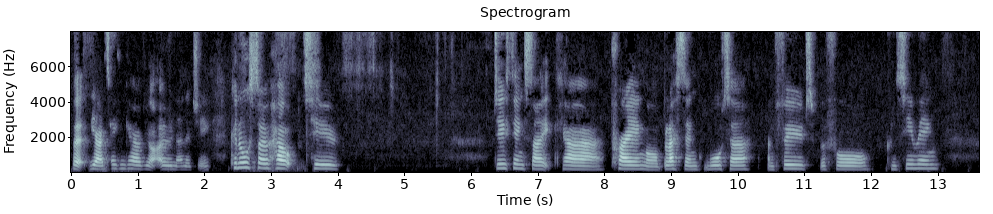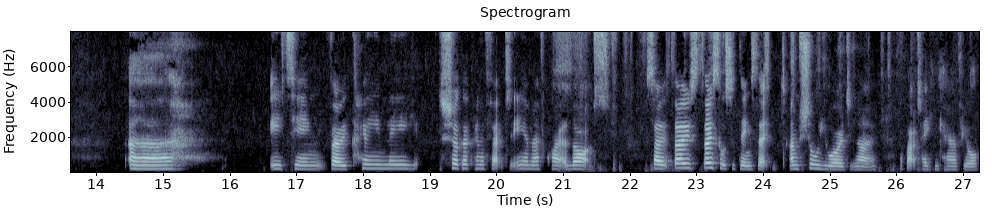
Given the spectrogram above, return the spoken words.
But yeah, taking care of your own energy can also help to do things like uh, praying or blessing water and food before consuming. Uh, eating very cleanly. Sugar can affect EMF quite a lot. So those those sorts of things that I'm sure you already know about taking care of your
